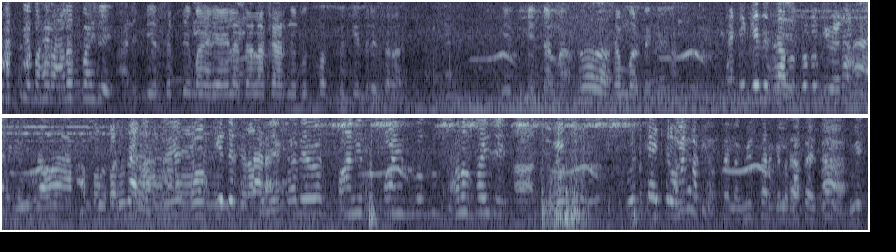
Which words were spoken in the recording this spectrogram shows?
सत्य बाहेर आलंच पाहिजे. आणि ते सत्य बाहेर यायला त्याला कारणीभूत फक्त केंद्र सर असते हे मी त्यांना शंभर टक्के आणि सरकार आपण सोबत घेऊया ना? हा, आपण बसणार. सरकार एखाद्या वेळेस पाणीचं पाणी झालंच पाहिजे. त्याला वीस तारखेला बसायचं. वीस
